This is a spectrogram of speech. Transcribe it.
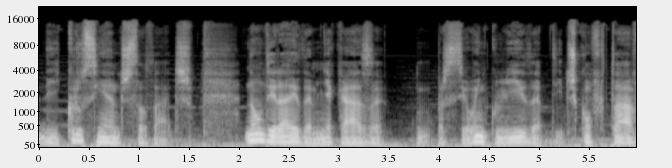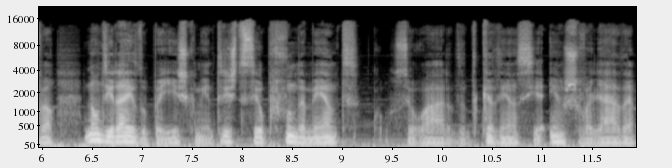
e cruciantes saudades. Não direi da minha casa que me pareceu encolhida e desconfortável, não direi do país que me entristeceu profundamente, com o seu ar de decadência enxovalhada,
